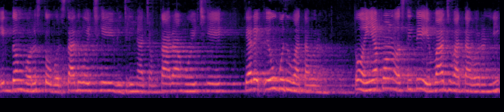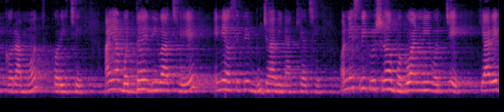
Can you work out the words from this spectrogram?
એકદમ વરસતો વરસાદ હોય છે, વીજળીના ચમકારા હોય છે, ત્યારે એવું બધું વાતાવરણ હતું. તો અહીંયા પણ અસ્તિત્વે એવા જ વાતાવરણની કરામત કરી છે. અહીંયા બધાય દીવા છે, એને અસ્તિત્વે બુઝાવી નાખ્યા છે. અને શ્રી કૃષ્ણ ભગવાનની વચ્ચે ક્યારેક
